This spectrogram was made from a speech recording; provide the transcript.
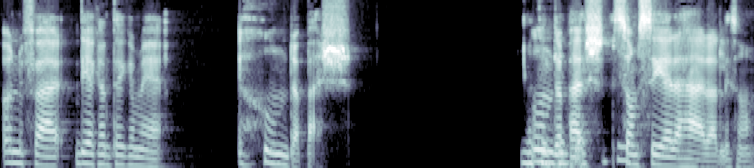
ungefär, det jag kan tänka mig är 100 pers. Jag tänker 100 inte- pers som ser det här liksom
